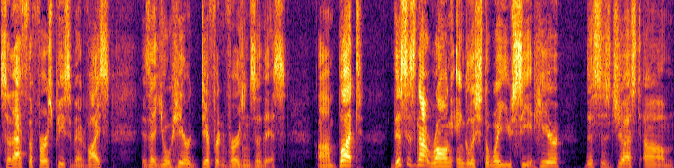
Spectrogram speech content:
So that's the first piece of advice is that you'll hear different versions of this. Um, but this is not wrong English the way you see it here. This is just um,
